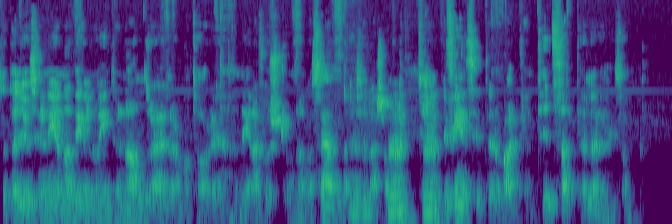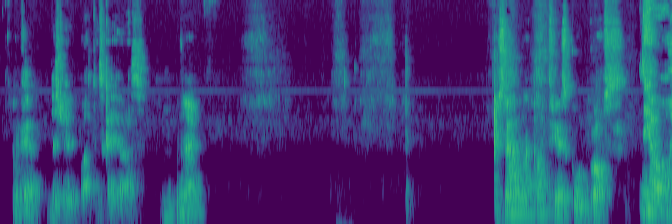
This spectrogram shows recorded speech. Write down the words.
sätta ljus i den ena delen och inte den andra eller om man tar det, den ena först och den andra sen. Eller Mm, sådär. Så mm, mm. Det finns inte varken tidsatt eller liksom okej. beslut på att det ska göras. Mm. Nej. Och sen entré skolgoss. Ja,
